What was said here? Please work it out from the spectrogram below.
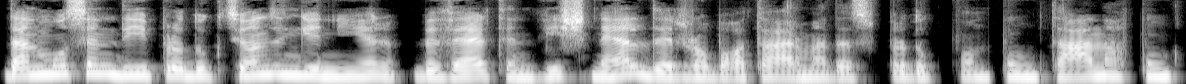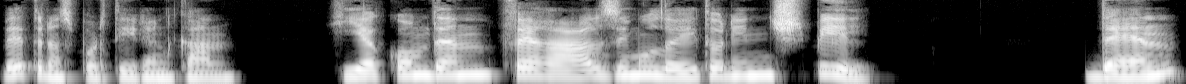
Dann müssen die Produktionsingenieure bewerten, wie schnell der Roboterarm das Produkt von Punkt A nach Punkt B transportieren kann. Hier kommt ein Feral Simulator ins Spiel. Denn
